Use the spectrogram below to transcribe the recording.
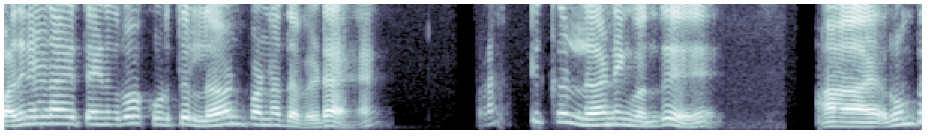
பதினேழாயிரத்தி ஐநூறுரூவா கொடுத்து லேர்ன் பண்ணதை விட ப்ராக்டிக்கல் லேர்னிங் வந்து ரொம்ப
